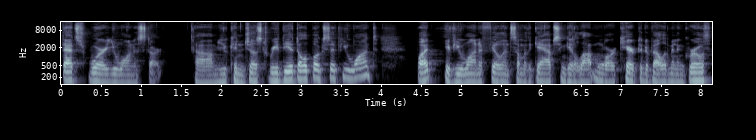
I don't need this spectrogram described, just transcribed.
that's where you want to start. Um, you can just read the adult books if you want, but if you want to fill in some of the gaps and get a lot more character development and growth,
